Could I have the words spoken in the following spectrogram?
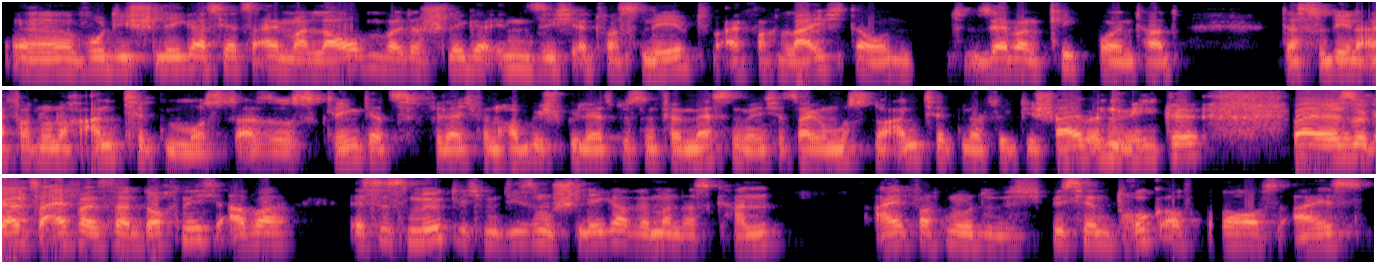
äh, wo die Schlägers jetzt einmal lauben, weil der Schläger in sich etwas lebt, einfach leichter und selber einen Kickpoint hat, dass du den einfach nur noch antippen musst. Also es klingt jetzt vielleicht für einen Hobbyspieler jetzt ein bisschen vermessen, wenn ich jetzt sage, du musst nur antippen, dann fliegt die Scheibe in den Winkel, weil so ganz einfach ist es dann doch nicht. Aber es ist möglich mit diesem Schläger, wenn man das kann, einfach nur durch ein bisschen Druckaufbau aufs Eis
